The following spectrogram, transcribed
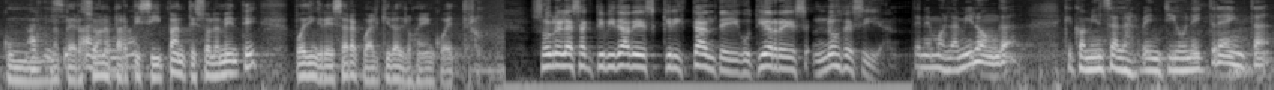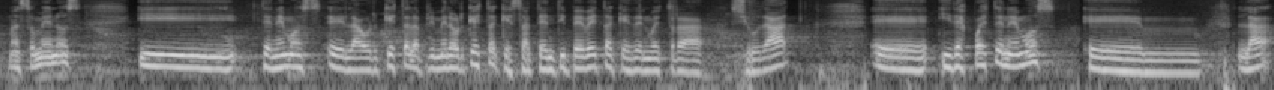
como una persona participante solamente, puede ingresar a cualquiera de los encuentros. Sobre las actividades Cristante y Gutiérrez nos decían. Tenemos la milonga, que comienza a las 21 y 30, más o menos, y tenemos eh, la orquesta, la primera orquesta, que es Atenti Pebeta, que es de nuestra ciudad. Eh, y después tenemos eh, la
